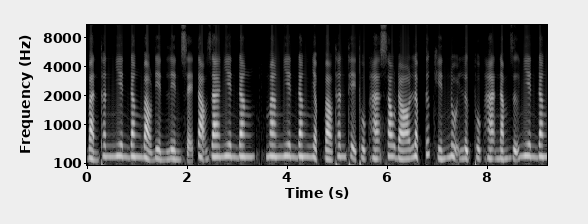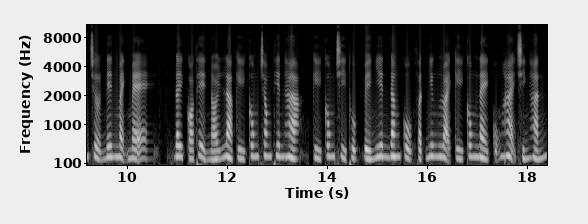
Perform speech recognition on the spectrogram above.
Bản thân nhiên đăng bảo điển liền sẽ tạo ra nhiên đăng, mang nhiên đăng nhập vào thân thể thuộc hạ sau đó lập tức khiến nội lực thuộc hạ nắm giữ nhiên đăng trở nên mạnh mẽ. Đây có thể nói là kỳ công trong thiên hạ, kỳ công chỉ thuộc về nhiên đăng cổ Phật nhưng loại kỳ công này cũng hại chính hắn.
